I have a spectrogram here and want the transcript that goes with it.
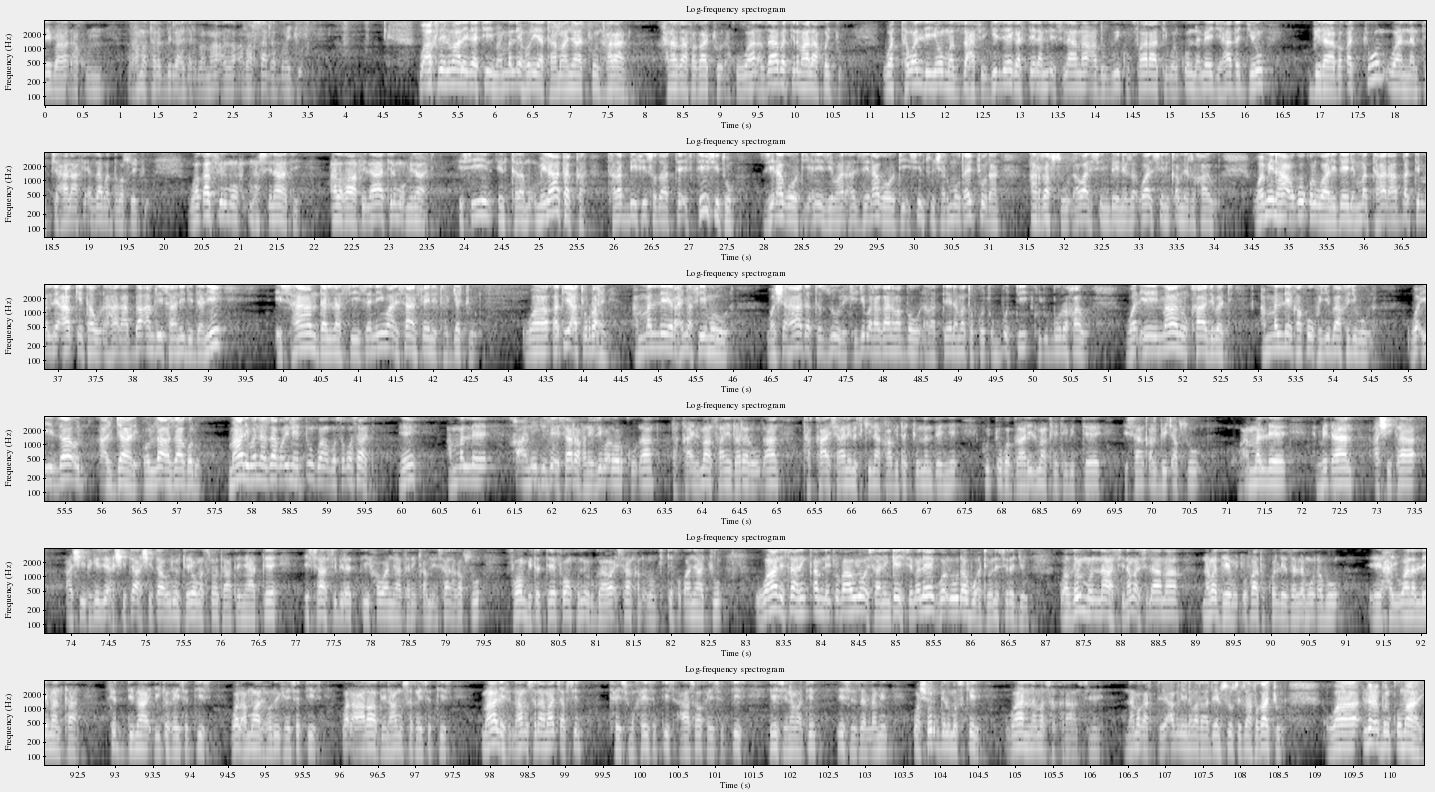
ribaadha kun rahmata rabbiirraa darbamaa abarsaa irra bu'e jechuudha. وأكل المال اليتيم أما اللي هرية تاما نياتشون حرام خنرا فقاتشون أخوان أزابت لما هلا خجو والتولي يوم الزحف. جزي قرتين من الإسلام عدوي كفارات والقلنا ميجي هذا الجنو برا بقاتشون وأن نمتج حالاخي أزاب الدبر سجو وقصف المحسنات الغافلات المؤمنات. إسين انت مؤمناتك تربي في صدات إفتيستو. زنا غوتي يعني زمان زنا غوتي إسين تنشرموت أجودان الرفسو وان إسين بين وان إسين قبل الرخاول ومنها عقوق الوالدين. اما تهار أبت اللي عاقي تاول هار أبا أمري ساني ددني إسهان دلن سيسني وان إسان فين تهججو وقطيعة الرحم. أما اللي رحمه في مرور. وشهادة الزور. كجب رغانا مبهو أغرتين ما تكو جبوتي كجبور رخاو. والإيمان كاذبة. أما اللي ككو كجبا كجبونا وإيذاء الجاري الله أزاقلو. مالي وأنا أزاقل إنه الدون قوان قصة إيه؟ أما اللي خاني جزء إسارة فان الربا دور كودان. تكا إلمان ساني دررودان. تكا إساني مسكينة قابطة چونن دنيا هجو قاري إلمان كيتي بيتي. جابسو أما اللي مدان عشيتا ashiita gizee ashiita ashiitaa uruun ta'ee masnoo taate nyaattee isaan sibiratti kawaan nyaatanii qabni isaan agabsu foon bitattee foon kun urgaawaa isaan kan oronkitee kophaa nyaachuu waan isaan hin qabne cufaa yoo isaan hin geesse malee godhuu dhabu ati wani sira jiru وظلم الناس نما إسلاما نما ديم شوفات كل زلموا أبو حيوان اللي من تان في الدماء ديك كيستيس والأموال هوري كيستيس والأعراض ناموس كيستيس مالي ناموسنا ما جابسين تيسم كيستيس حاسو كيستيس ليس نمتين ليس زلمين وشرب المسكر وان نما سكران سي نما قرتي أغلي نما راديم سوس الرافقاتشو ولعب القمار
